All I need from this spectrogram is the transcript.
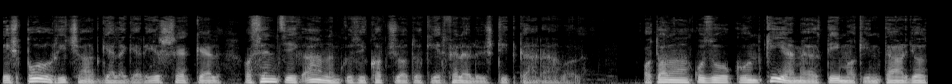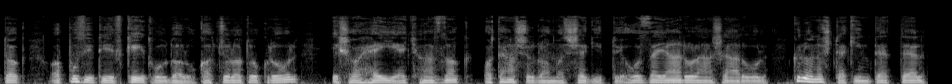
és Paul Richard Gallagher érsekkel, a Szentcég államközi kapcsolatokért felelős titkárával. A találkozókon kiemelt témaként tárgyaltak a pozitív kétoldalú kapcsolatokról és a helyi egyháznak a társadalmat segítő hozzájárulásáról, különös tekintettel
